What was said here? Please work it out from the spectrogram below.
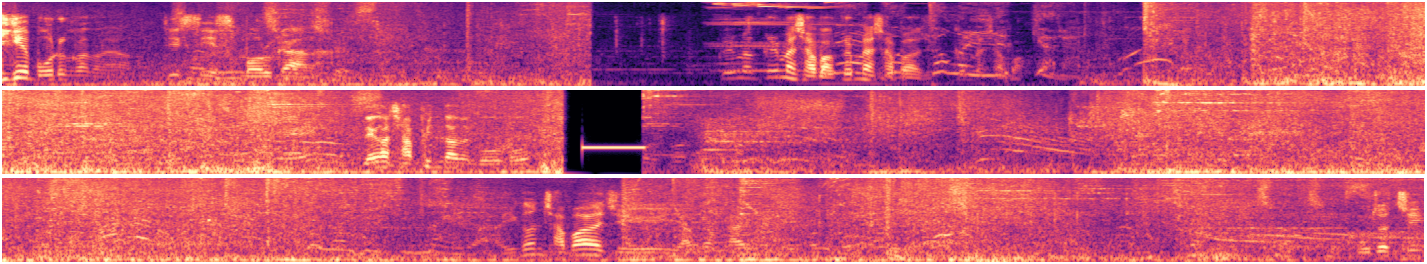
이게 모르가나야. This is Morgana. 끌면 끌면 잡아, 끌면 잡아, 끌면 잡아. 내가 잡힌다는 거고. 야, 이건 잡아야지. 양양 가야지. 오졌지?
